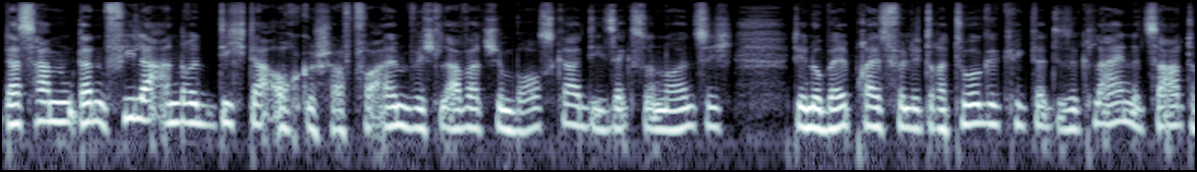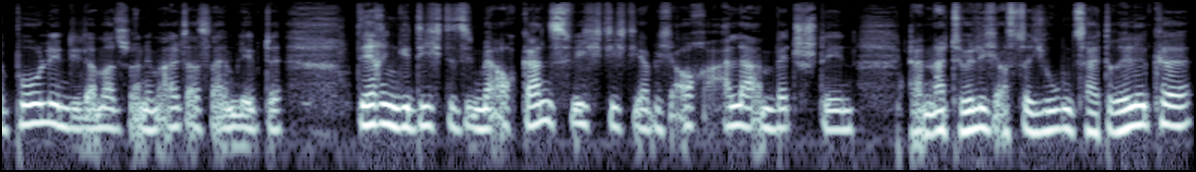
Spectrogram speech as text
das haben dann viele andere Dichter auch geschafft, vor allem Wisława Szymborska, die 96 den Nobelpreis für Literatur gekriegt hat, diese kleine, zarte Polin, die damals schon im Altersheim lebte. Deren Gedichte sind mir auch ganz wichtig, die habe ich auch alle am Bett stehen. Dann natürlich aus der Jugendzeit Rilke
